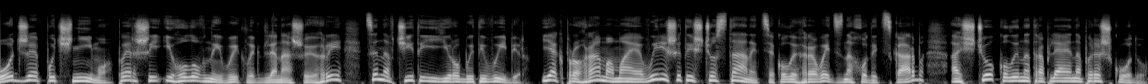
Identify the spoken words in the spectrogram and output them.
Отже, почнімо. Перший і головний виклик для нашої гри це навчити її робити вибір. Як програма має вирішити, що станеться, коли гравець знаходить скарб, а що, коли натрапляє на перешкоду.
